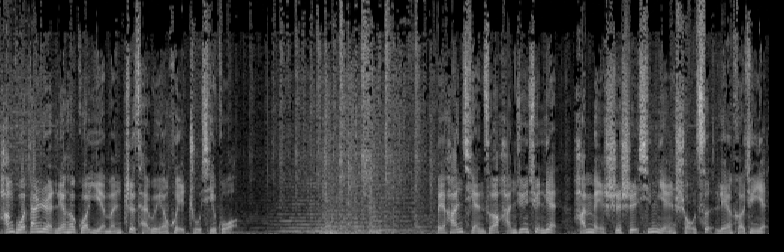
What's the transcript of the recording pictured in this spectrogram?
韩国担任联合国也门制裁委员会主席国；北韩谴责韩军训练，韩美实施新年首次联合军演。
